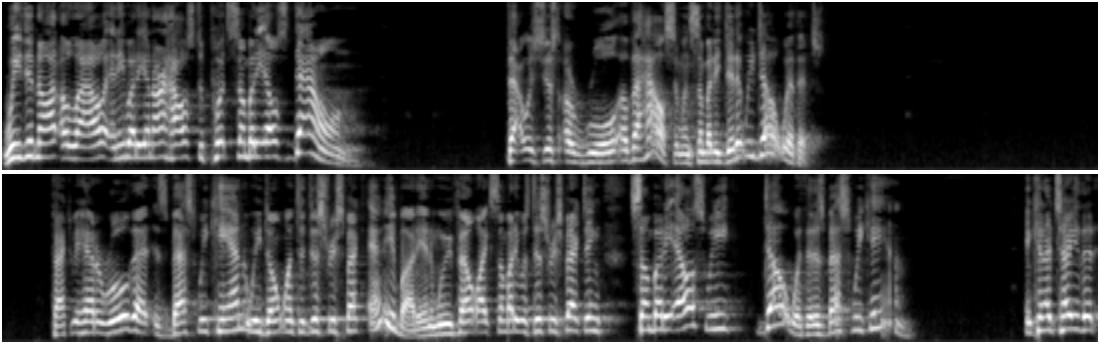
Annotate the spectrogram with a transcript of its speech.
We did not allow anybody in our house to put somebody else down. That was just a rule of the house. And when somebody did it, we dealt with it. In fact, we had a rule that as best we can, we don't want to disrespect anybody. And when we felt like somebody was disrespecting somebody else, we dealt with it as best we can. And can I tell you that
